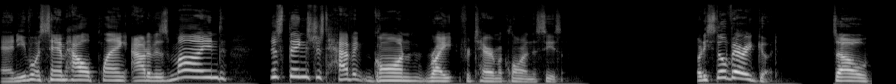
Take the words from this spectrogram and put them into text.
And even with Sam Howell playing out of his mind, just things just haven't gone right for Terry McLaurin this season. But he's still very good. So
